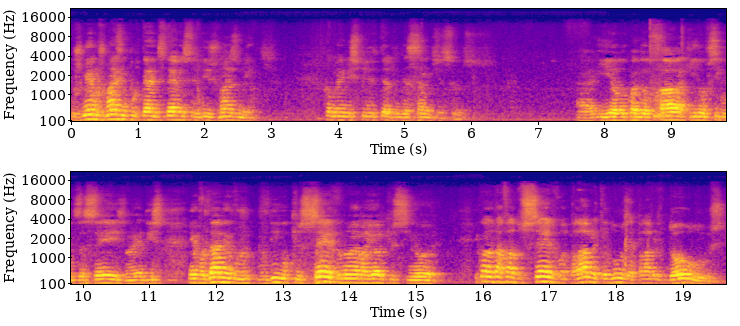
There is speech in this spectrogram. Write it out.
os membros mais importantes devem servir os mais humildes, como é o espírito de abnegação de Jesus. Ah, e ele, quando ele fala aqui no versículo 16, não é, diz: Em verdade eu vos digo que o servo não é maior que o Senhor. E quando ele está a falar do servo, a palavra que ele usa é a palavra doulos,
